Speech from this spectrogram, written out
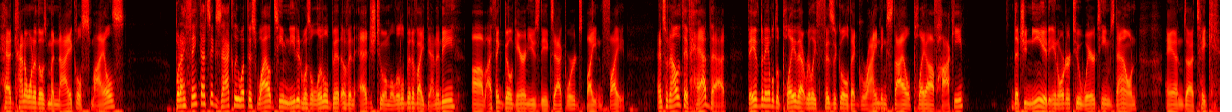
had kind of one of those maniacal smiles but I think that's exactly what this Wild team needed was a little bit of an edge to them, a little bit of identity. Um, I think Bill Guerin used the exact words "bite and fight," and so now that they've had that, they have been able to play that really physical, that grinding style playoff hockey that you need in order to wear teams down and uh, take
